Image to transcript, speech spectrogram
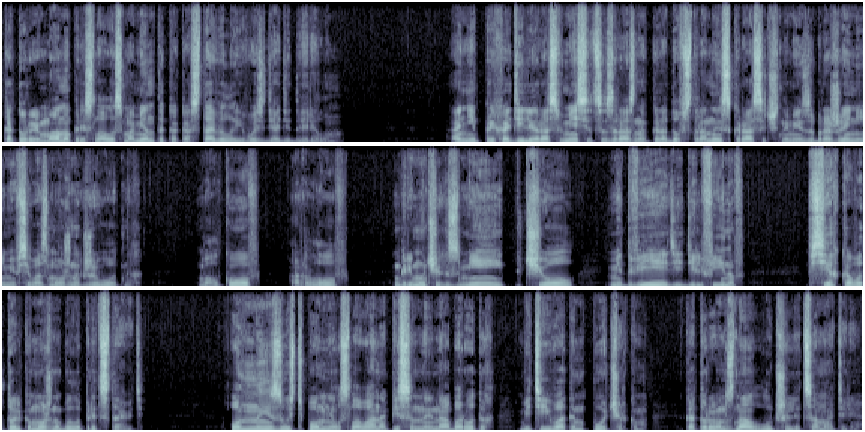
которые мама прислала с момента, как оставила его с дядей Дэрилом. Они приходили раз в месяц из разных городов страны с красочными изображениями всевозможных животных. Волков, орлов, гремучих змей, пчел, медведей, дельфинов. Всех, кого только можно было представить. Он наизусть помнил слова, написанные на оборотах витиеватым почерком, который он знал лучше лица матери.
